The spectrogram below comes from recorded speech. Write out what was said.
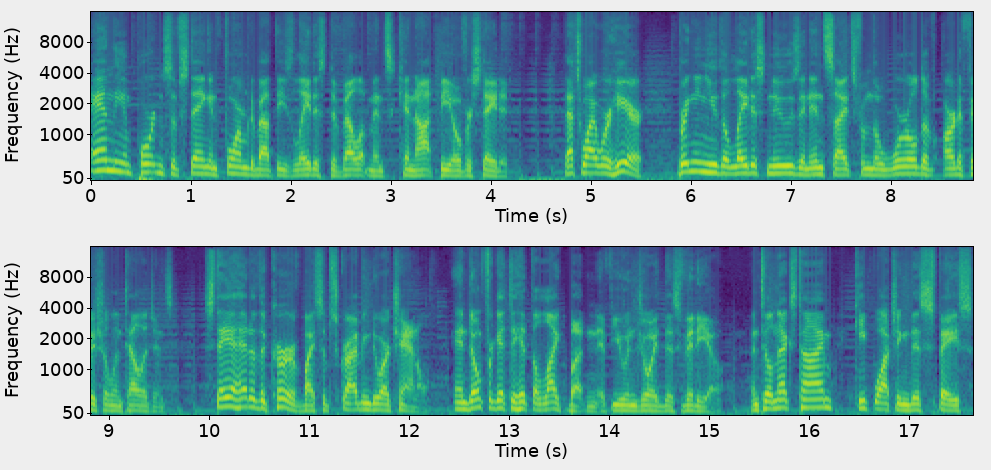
and the importance of staying informed about these latest developments cannot be overstated. That's why we're here, bringing you the latest news and insights from the world of artificial intelligence. Stay ahead of the curve by subscribing to our channel. And don't forget to hit the like button if you enjoyed this video. Until next time, keep watching this space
